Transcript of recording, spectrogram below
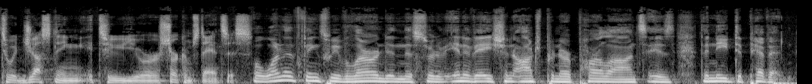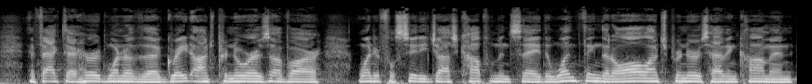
to adjusting to your circumstances. Well, one of the things we've learned in this sort of innovation entrepreneur parlance is the need to pivot. In fact, I heard one of the great entrepreneurs of our wonderful city, Josh Kopelman, say the one thing that all entrepreneurs have in common,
